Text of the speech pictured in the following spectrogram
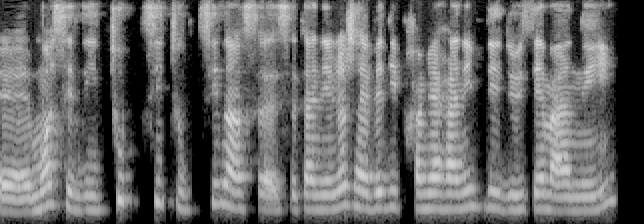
euh, moi, c'est des tout petits, tout petits. Dans cette année-là, j'avais des premières années et des deuxièmes années.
